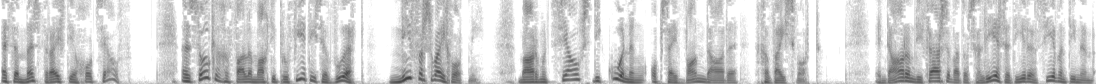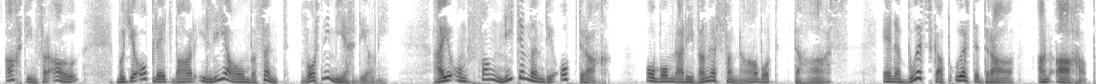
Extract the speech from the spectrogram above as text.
is 'n misdryf teen God self. In sulke gevalle mag die profetiese woord nie verswyg word nie, maar moet selfs die koning op sy wandade gewys word. En daarom die verse wat ons gelees het hier in 17 en 18 veral, moet jy oplet waar Elia hom bevind, word nie meegedeel nie. Hy ontvang nietemin die opdrag om hom na die wingerd van Nabot te haas en 'n boodskap oor te dra aan Agab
